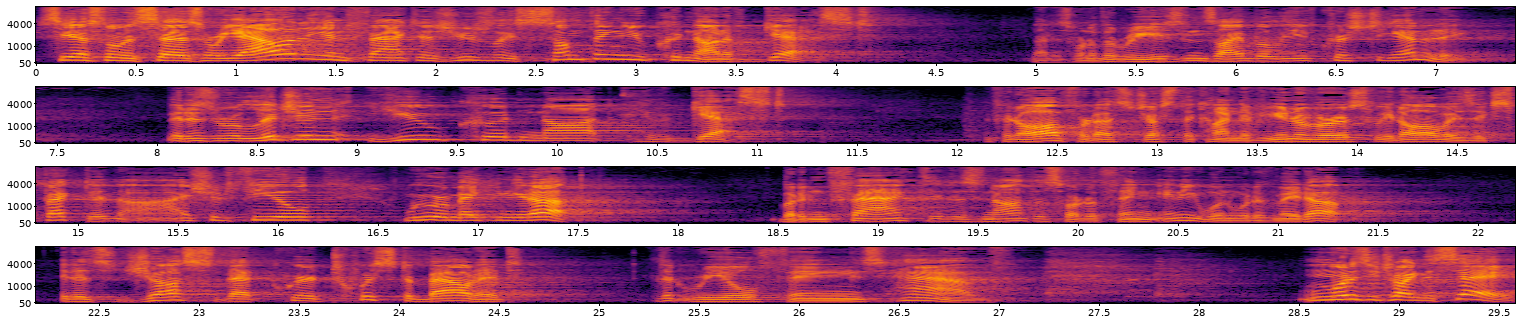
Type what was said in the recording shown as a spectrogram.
C.S. Lewis says reality, in fact, is usually something you could not have guessed. That is one of the reasons I believe Christianity. It is a religion you could not have guessed. If it offered us just the kind of universe we'd always expected, I should feel we were making it up. But in fact, it is not the sort of thing anyone would have made up. It is just that queer twist about it that real things have. What is he trying to say?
